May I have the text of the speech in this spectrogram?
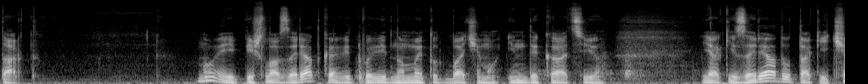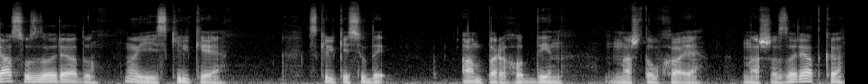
Старт. Ну і пішла зарядка. Відповідно, ми тут бачимо індикацію як і заряду, так і часу заряду. Ну і скільки, скільки сюди ампер годин наштовхає наша зарядка.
